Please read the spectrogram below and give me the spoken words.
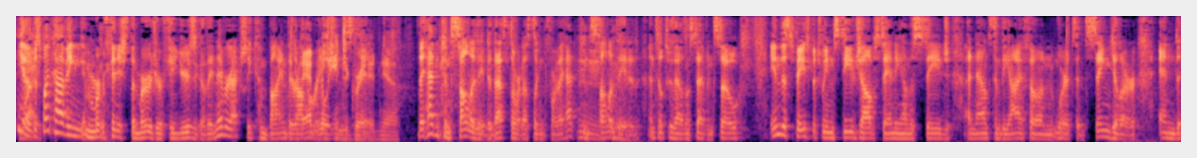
you know, Right. despite having mer- finished the merger a few years ago, they never actually combined their They operations. really integrated. Yeah. They hadn't consolidated. That's the word I was looking for. They hadn't consolidated until 2007. So, in the space between Steve Jobs standing on the stage announcing the iPhone, where it said Cingular, and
